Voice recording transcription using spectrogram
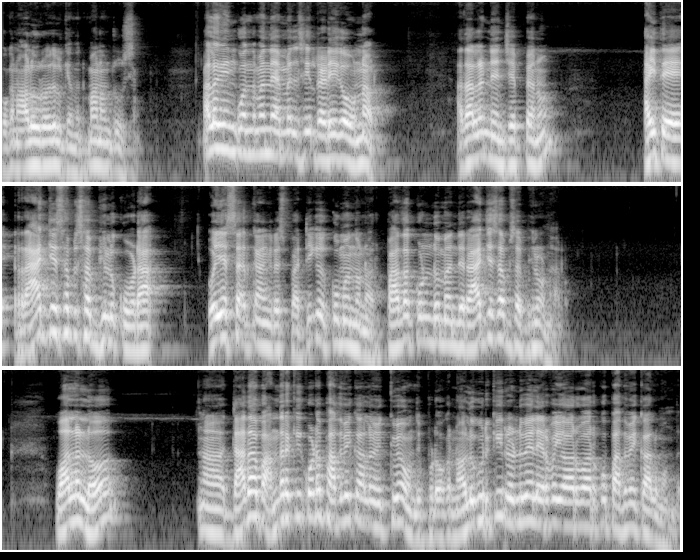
ఒక నాలుగు రోజుల కింద మనం చూసాం. అలాగే ఇంకొంతమంది ఎమ్మెల్సీలు రెడీగా ఉన్నారు. అది నేను చెప్పాను. అయితే రాజ్యసభ సభ్యులు కూడా వైఎస్ఆర్ కాంగ్రెస్ పార్టీకి ఎక్కువ మంది ఉన్నారు. పదకొండు మంది రాజ్యసభ సభ్యులు ఉన్నారు. వాళ్ళలో దాదాపు అందరికీ కూడా పదవీ కాలం ఎక్కువే ఉంది. ఇప్పుడు ఒక నలుగురికి రెండు వేల ఇరవై ఆరు వరకు పదవీ కాలం ఉంది.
